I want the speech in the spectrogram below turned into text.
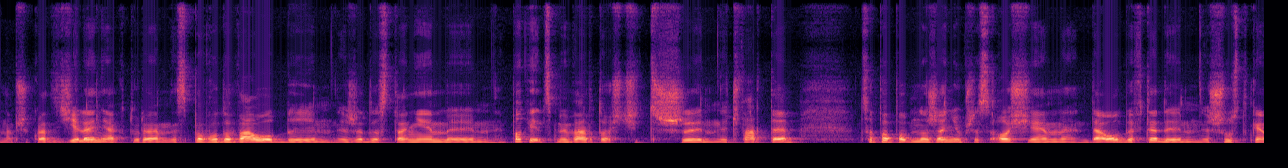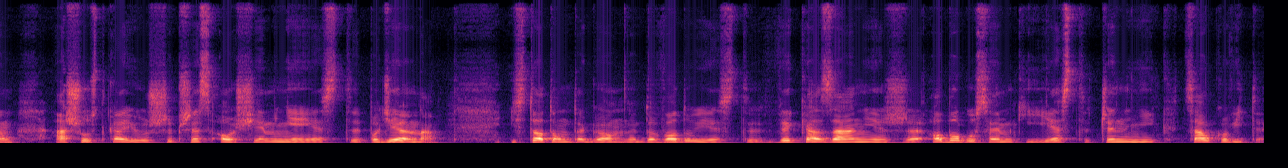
na przykład dzielenia, które spowodowałoby, że dostaniemy powiedzmy wartość 3 czwarte, co po pomnożeniu przez 8 dałoby wtedy szóstkę, a szóstka już przez 8 nie jest podzielna. Istotą tego dowodu jest wykazanie, że obok ósemki jest czynnik całkowity.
